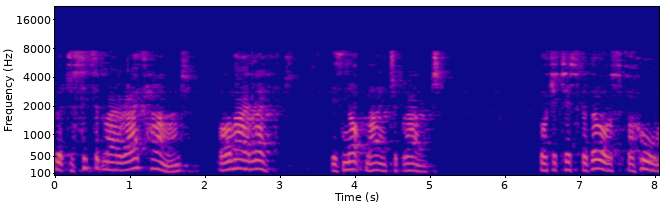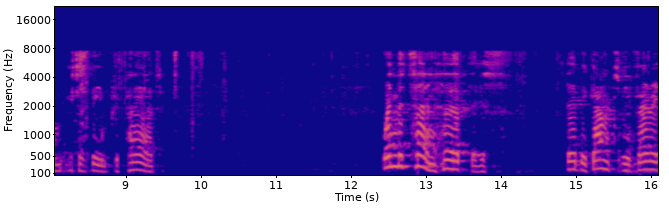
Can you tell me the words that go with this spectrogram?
But to sit at my right hand or my left is not mine to grant, but it is for those for whom it has been prepared. When the ten heard this, they began to be very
